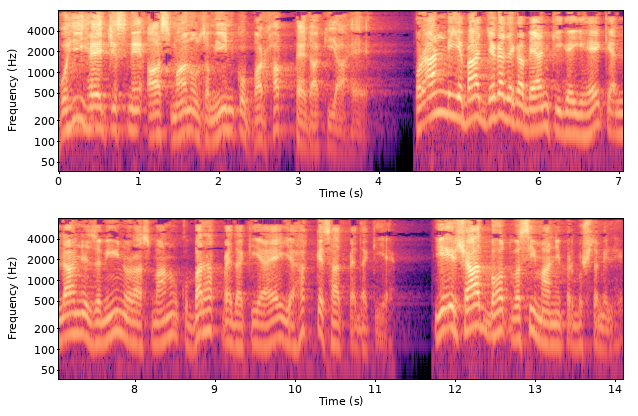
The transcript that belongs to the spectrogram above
وہی ہے جس نے آسمان و زمین کو برحق پیدا کیا ہے۔ قرآن میں یہ بات جگہ جگہ بیان کی گئی ہے کہ اللہ نے زمین اور آسمانوں کو برحق پیدا کیا ہے یا حق کے ساتھ پیدا کیا ہے۔ یہ ارشاد بہت وسیع معنی پر مشتمل ہے۔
